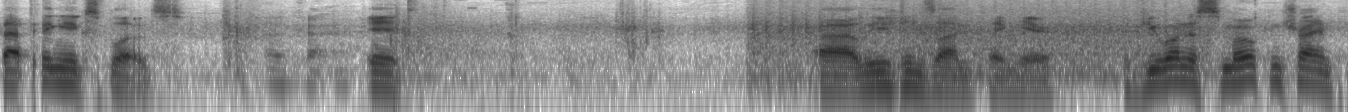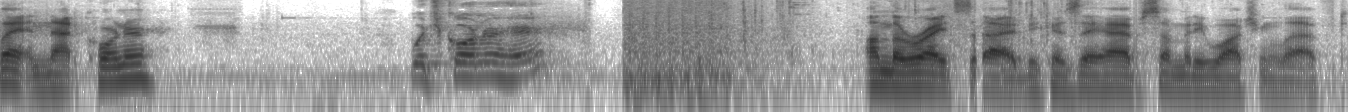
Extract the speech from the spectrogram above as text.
That thing explodes. Okay. It. Uh, Legion's on thing here. If you want to smoke and try and plant in that corner, Which corner here? on the right side, because they have somebody watching left.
